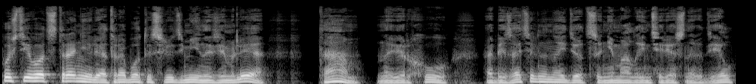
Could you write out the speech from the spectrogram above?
Пусть его отстранили от работы с людьми на земле, там, наверху, обязательно найдется немало интересных дел,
